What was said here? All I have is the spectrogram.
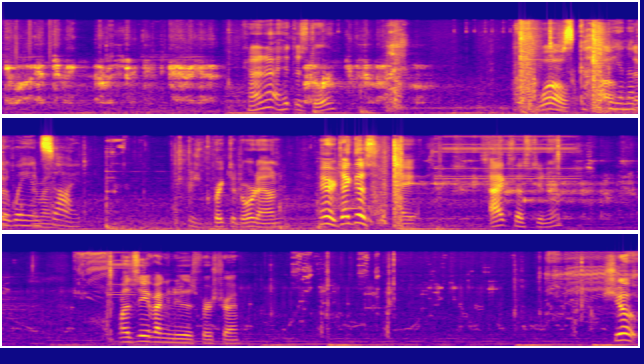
You are entering a restricted area. Can I not hit this door? Whoa. There's gotta Oh, be another there- way never mind. inside. Just break the door down. Here, take this. Hey, access tuner. Let's see if I can do this first try. Shoot.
